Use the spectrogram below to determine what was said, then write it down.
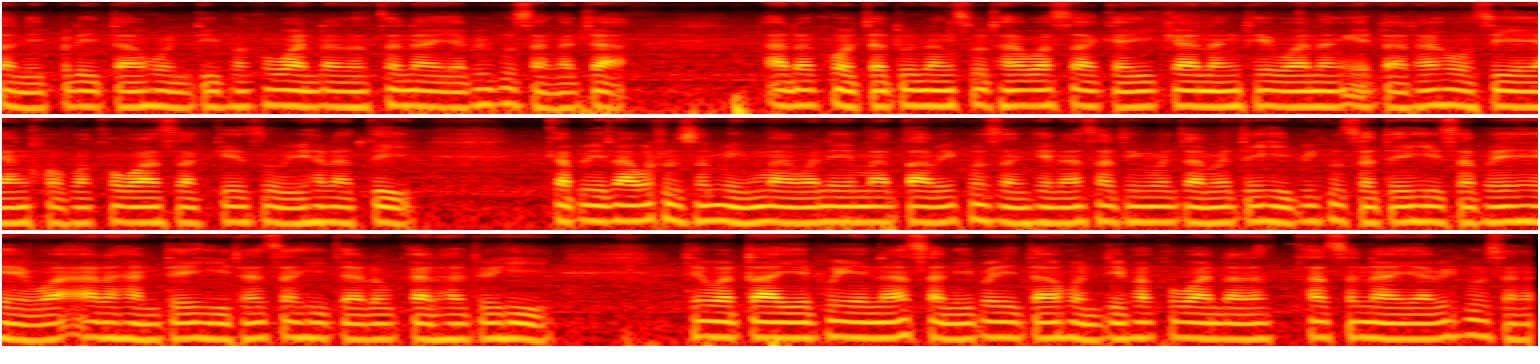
สันนิปริตาหนติภควันตานัสนายาพิคุสังกจะอาดาโขจตุนังสุทาวาสากายิกานังเทวานังเอตาทะโหสยยังขอภควาสกเกสุวิหารติ กัปปิลาวัตถุสมิงมาวเนมาตาวิคุสังเคนะสัติงวัจจามเตหิวิคุสเตหิสัพเพเหวะอรหันเตหิทัสสหิจาโรกาทัตุหิเทวตาเยพุเยนะสันนิปริตาหนติภควันตาทัสนายาวิคุสังก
